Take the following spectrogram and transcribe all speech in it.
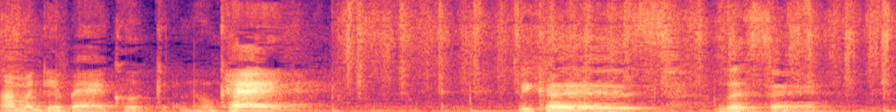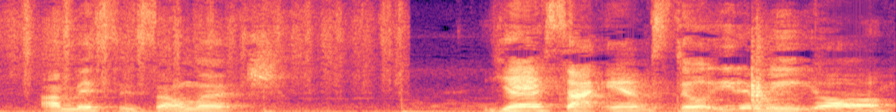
I'm gonna get back cooking, okay? Because listen, I miss it so much. Yes, I am still eating meat, y'all.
